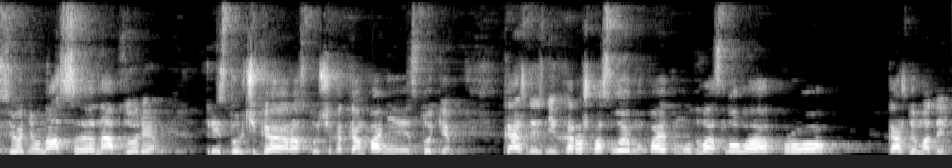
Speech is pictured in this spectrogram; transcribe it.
Сегодня у нас э, на обзоре три стульчика, растущих от компании Стоки. Каждый из них хорош по-своему, поэтому два слова про каждую модель.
